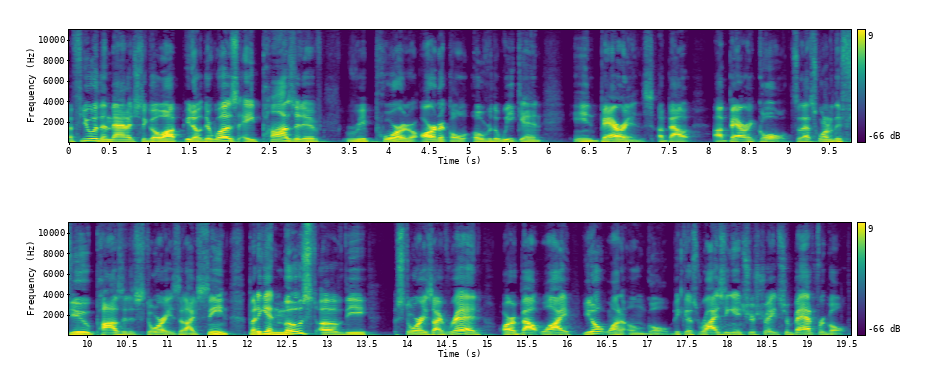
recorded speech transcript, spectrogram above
A few of them managed to go up. You know, there was a positive report or article over the weekend in Barron's about uh, Barrick Gold. So that's one of the few positive stories that I've seen. But again, most of the stories I've read are about why you don't want to own gold because rising interest rates are bad for gold,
